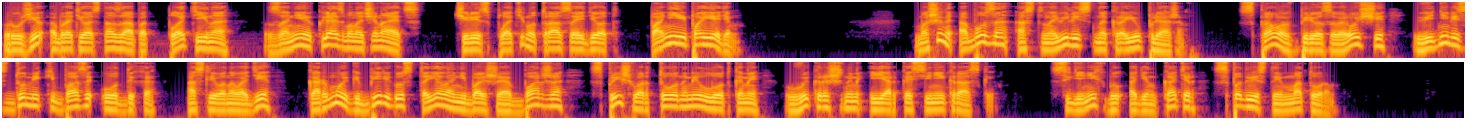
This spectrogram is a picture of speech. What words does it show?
Ружье обратилось на запад. Плотина. За нею Клязьма начинается. Через плотину трасса идет. По ней поедем. Машины обоза остановились на краю пляжа. Справа в березовой роще виднелись домики базы отдыха, а слева на воде кормой к берегу стояла небольшая баржа с пришвартованными лодками, выкрашенными ярко-синей краской. Среди них был один катер с подвесным мотором.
